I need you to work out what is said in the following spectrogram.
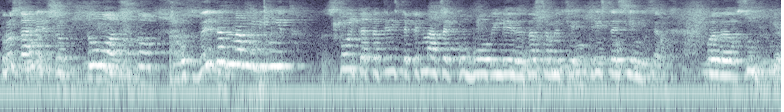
просто говорит, что то, что вот выдан нам лимит, сколько-то 315 кубов или самое 370 в сутки.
